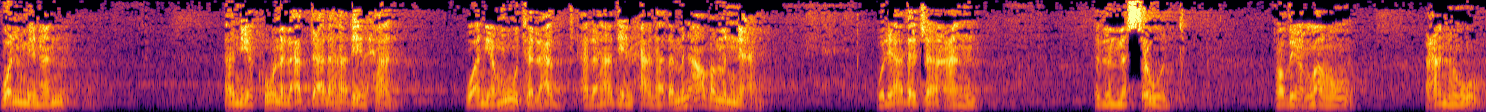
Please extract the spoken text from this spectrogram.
والمنن أن يكون العبد على هذه الحال وأن يموت العبد على هذه الحال. هذا من أعظم النعم. ولهذا جاء عن ابن مسعود رضي الله عنه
